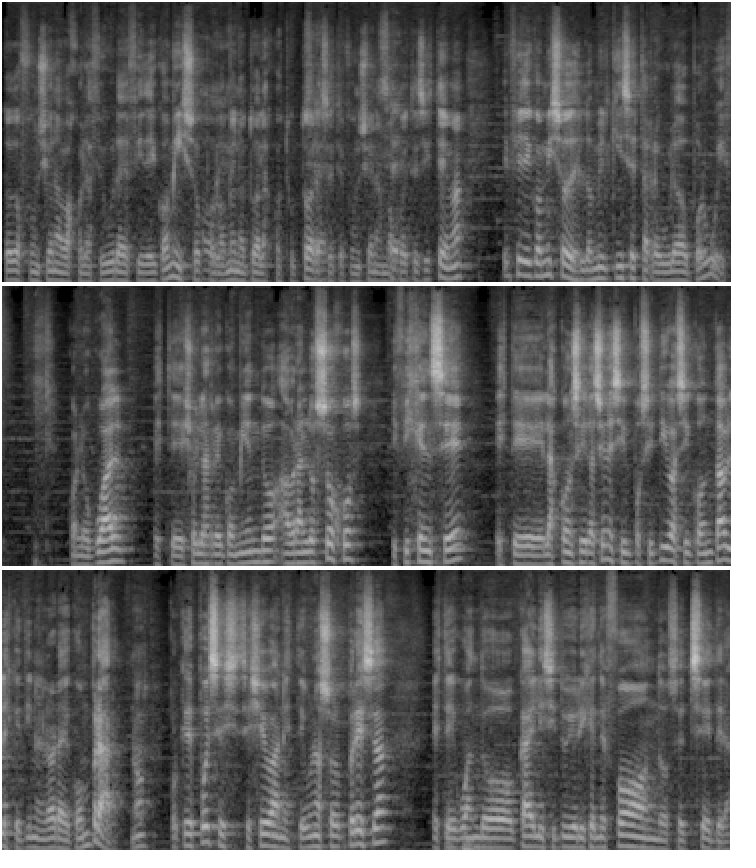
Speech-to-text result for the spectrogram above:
todo funciona bajo la figura de fideicomiso, por lo menos todas las constructoras Sí. este, funcionan Sí. bajo este sistema. El fideicomiso desde el 2015 está regulado por WIF, con lo cual este, yo les recomiendo abran los ojos y fíjense este, las consideraciones impositivas y contables que tienen a la hora de comprar, ¿no? porque después se, llevan este, una sorpresa este, cuando cae Instituto de Origen de Fondos, etc.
